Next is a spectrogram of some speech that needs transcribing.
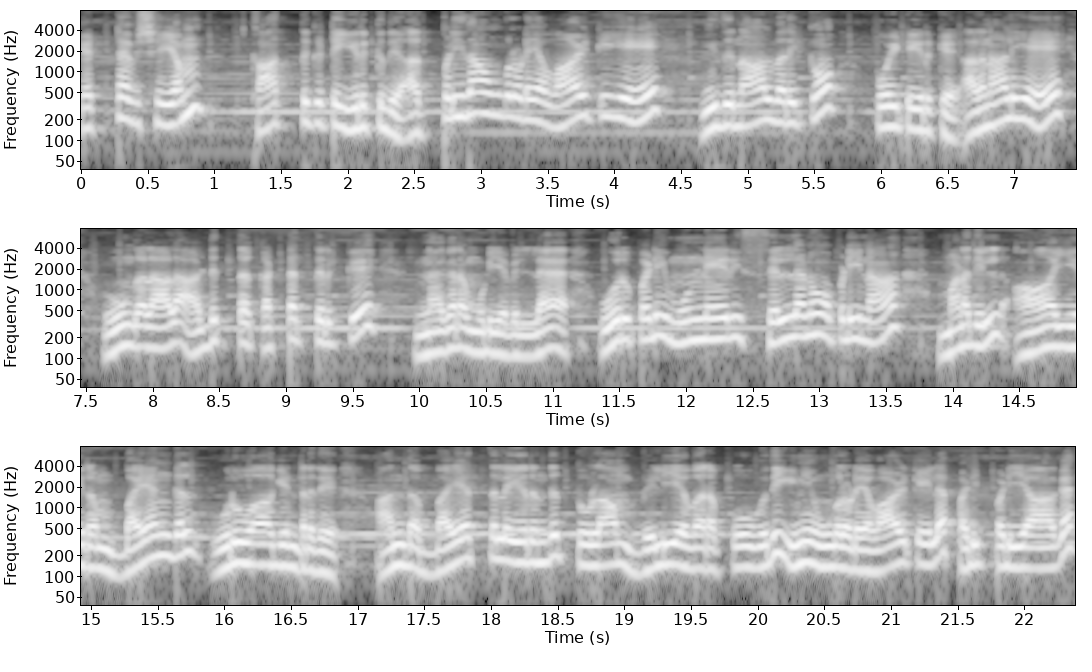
கெட்ட விஷயம் காத்துக்கிட்டு இருக்குது. அப்படி தான் உங்களுடைய வாழ்க்கையே இது நாள் வரைக்கும் போயிட்டு இருக்குது அதனாலேயே உங்களால் அடுத்த கட்டத்திற்கு நகர முடியவில்லை. ஒரு படி முன்னேறி செல்லணும் அப்படின்னா மனதில் ஆயிரம் பயங்கள் உருவாகின்றது. அந்த பயத்தில் இருந்து துலாம் வெளியே வரப்போகுது. இனி உங்களுடைய வாழ்க்கையில் படிப்படியாக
